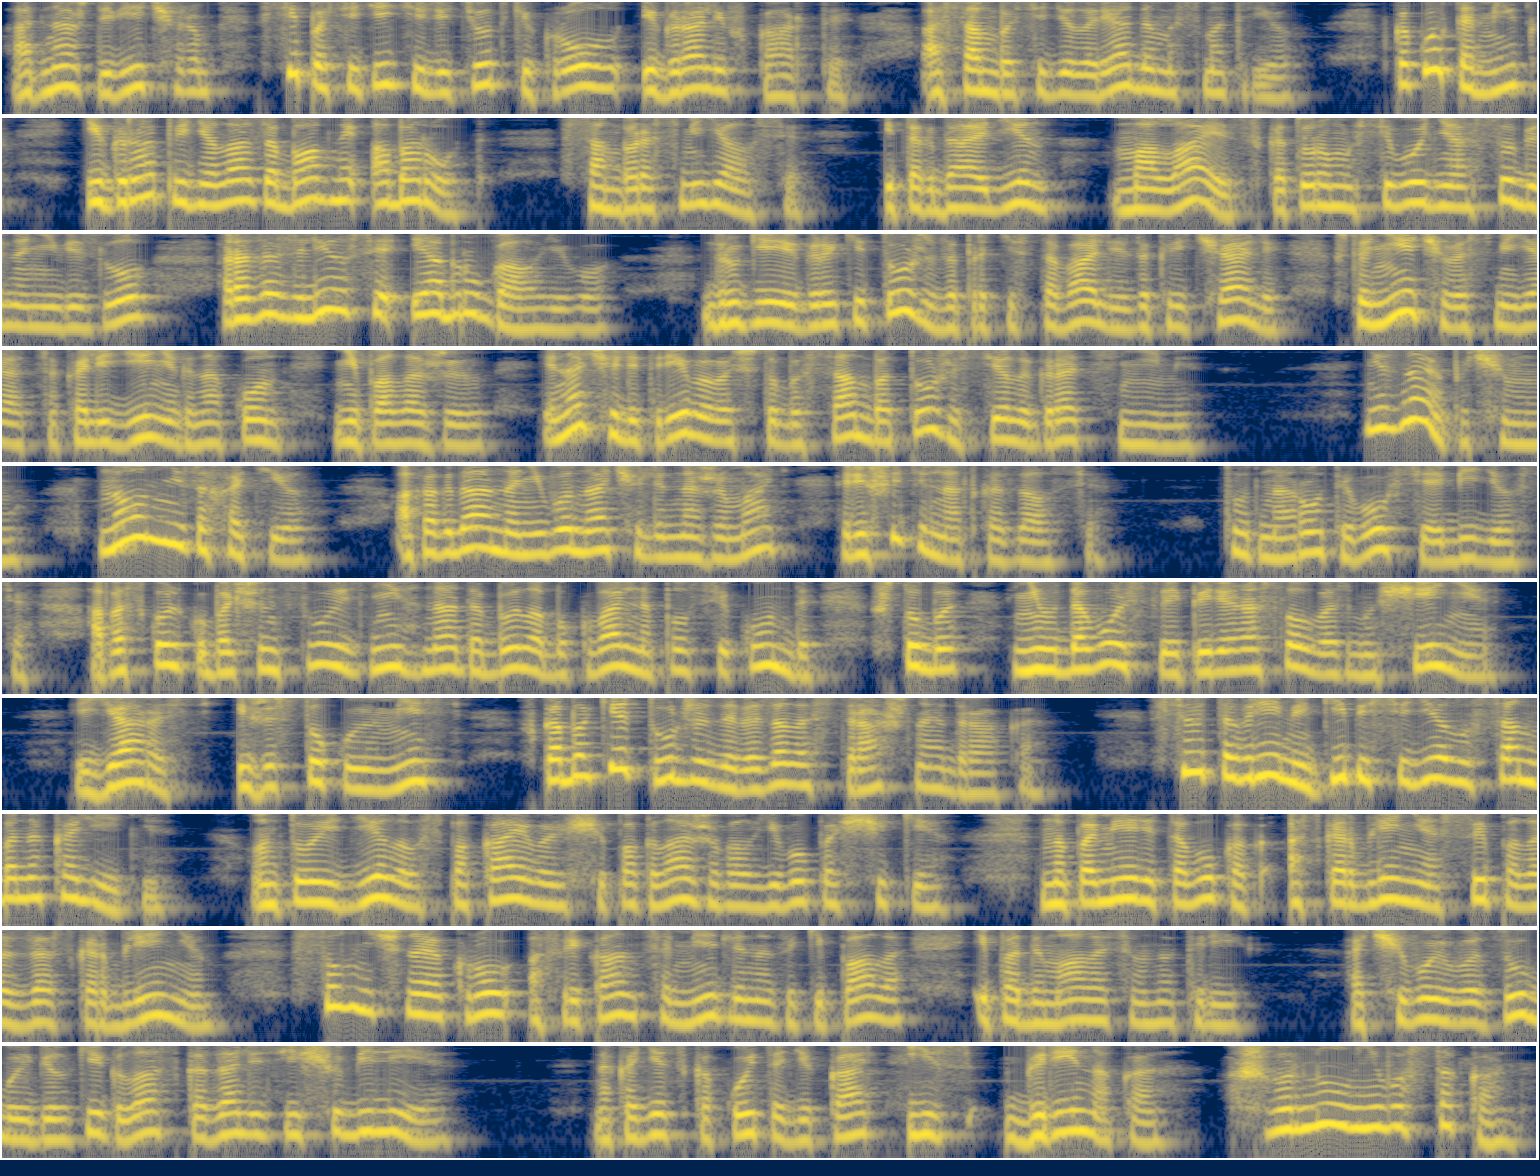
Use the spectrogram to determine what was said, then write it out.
Однажды вечером все посетители тетки Кроул играли в карты, а Самбо сидел рядом и смотрел. В какой-то миг игра приняла забавный оборот. Самбо рассмеялся, и тогда один малаец, которому сегодня особенно не везло, разозлился и обругал его. Другие игроки тоже запротестовали и закричали, что нечего смеяться, коли денег на кон не положил, и начали требовать, чтобы самбо тоже сел играть с ними. Не знаю почему, но он не захотел, а когда на него начали нажимать, решительно отказался. Тут народ и вовсе обиделся, а поскольку большинству из них надо было буквально полсекунды, чтобы неудовольствие переросло в возмущение, ярость и жестокую месть, в кабаке тут же завязалась страшная драка. Все это время Гиби сидел у самбо на колене. Он то и дело успокаивающе поглаживал его по щеке, Но по мере того, как оскорбление сыпалось за оскорблением, солнечная кровь африканца медленно закипала и подымалась внутри, отчего его зубы и белки глаз казались еще белее. Наконец какой-то дикарь из Гринака швырнул в него стакан.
